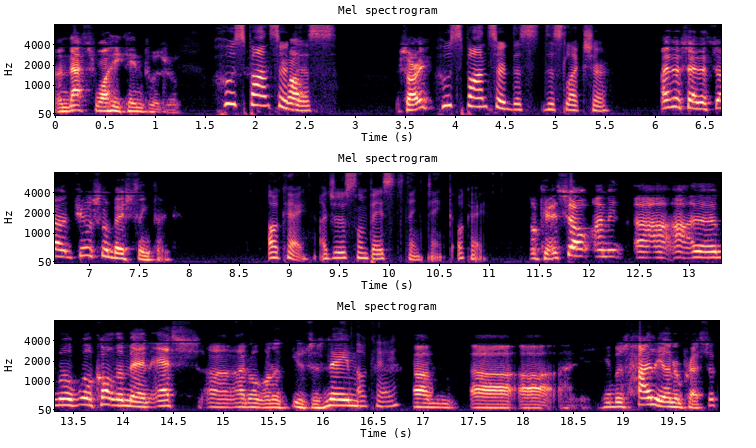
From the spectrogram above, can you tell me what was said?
And that's why he came to Israel. Who sponsored well, this? Sorry? Who sponsored this this lecture? As I said, it's a Jerusalem based think tank. Okay, a Jerusalem based think tank. Okay. Okay, so I mean, uh, uh, we'll we'll call the man S. Uh, I don't want to use his name. Okay. Um, uh, uh, he was highly unimpressive.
